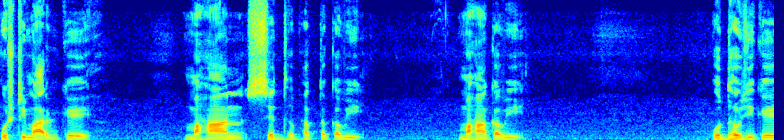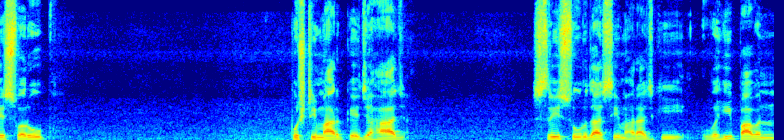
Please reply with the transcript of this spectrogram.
पुष्टि मार्ग के महान सिद्ध भक्त कवि, महाकवि उद्धव जी के स्वरूप पुष्टि मार्ग के जहाज़ श्री सूरदासी महाराज की वही पावन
